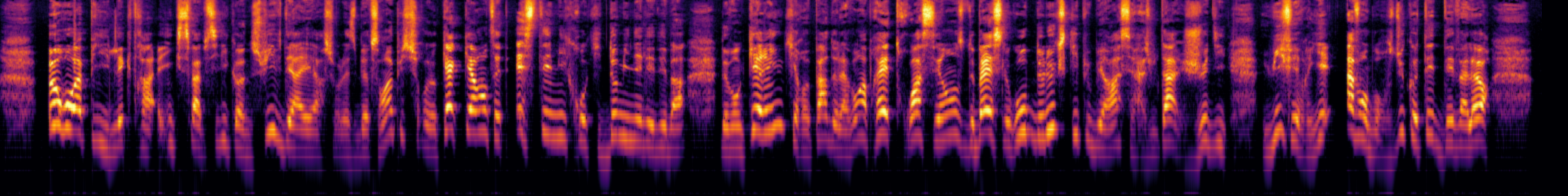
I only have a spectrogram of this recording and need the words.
EuroAPI, Lectra et XFAB Silicon suivent derrière sur le SBF 120, puis sur le CAC 40, c'est ST Micro qui dominait les débats devant Kering qui repart de l'avant après trois séances de baisse. Le groupe de luxe qui publiera ses résultats jeudi 8 février avant bourse. Du côté des valeurs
